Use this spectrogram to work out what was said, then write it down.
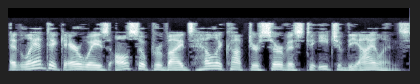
Atlantic Airways also provides helicopter service to each of the islands.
